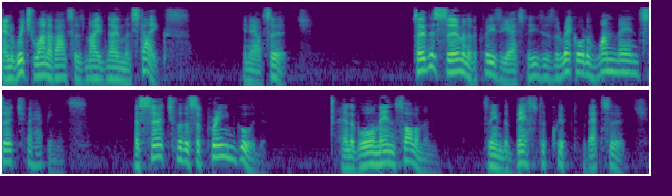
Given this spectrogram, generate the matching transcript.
And which one of us has made no mistakes in our search. So this sermon of Ecclesiastes is the record of one man's search for happiness, a search for the supreme good, and of all men Solomon seemed the best equipped for that search.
